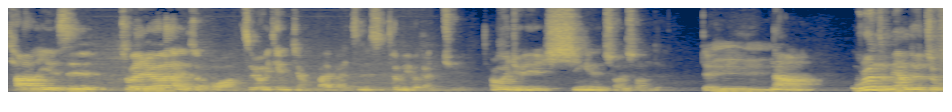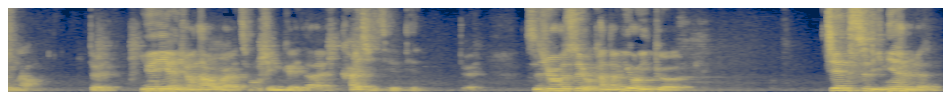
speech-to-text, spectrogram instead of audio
他也是昨天就和，他也说哇，最后一天讲拜拜真的是特别有感觉，他会觉得心有点酸酸的。对，嗯、那无论怎么样，就祝福他。对，因为也很希望他未来重新可以再开启这些店。对，其实就是有看到又一个坚持理念的人，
